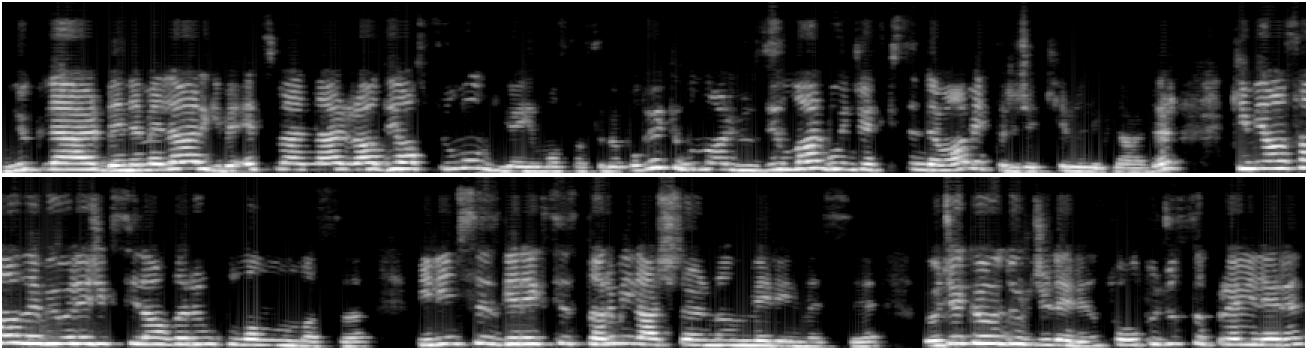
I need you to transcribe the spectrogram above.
nükleer denemeler gibi etmenler radyasyonun yayılmasına sebep oluyor ki bunlar yüzyıllar boyunca etkisini devam ettirecek kirliliklerdir. Kimyasal ve biyolojik silahların kullanılması, bilinçsiz gereksiz tarım ilaçlarının verilmesi, böcek öldürücülerin, soğutucu spreylerin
